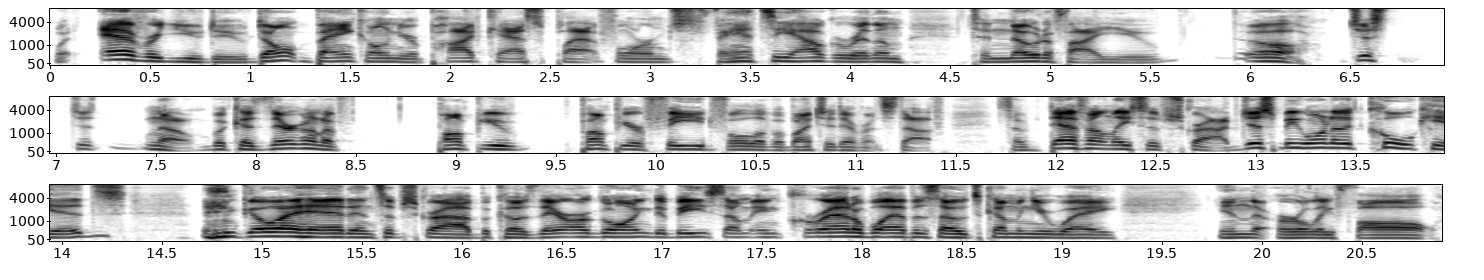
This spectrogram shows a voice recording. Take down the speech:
Whatever you do, don't bank on your podcast platform's fancy algorithm to notify you. Oh, just just no, because they're going to pump you pump your feed full of a bunch of different stuff. So definitely subscribe. Just be one of the cool kids and go ahead and subscribe because there are going to be some incredible episodes coming your way in the early fall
